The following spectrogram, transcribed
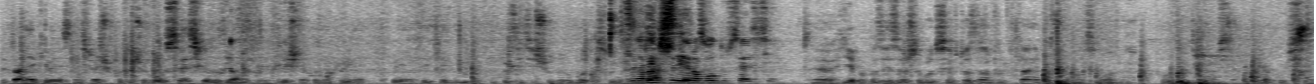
Питання, які винесені на сьогоднішню позачергову сесію, розглянуті, рішення по ним прийняті, прийняті, які будуть пропозиції щодо роботи сьогодні. Завершити роботу сесії. Е, Є пропозиція завершити роботу сесії. Хто за дане питання, прошу голосувати. Проти, утримався, дякую всім.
